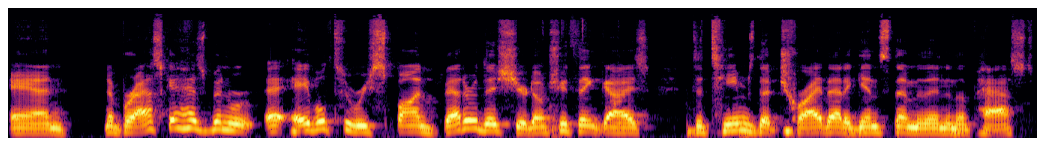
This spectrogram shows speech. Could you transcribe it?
And Nebraska has been re- able to respond better this year, don't you think, guys, to teams that try that against them than in the past?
